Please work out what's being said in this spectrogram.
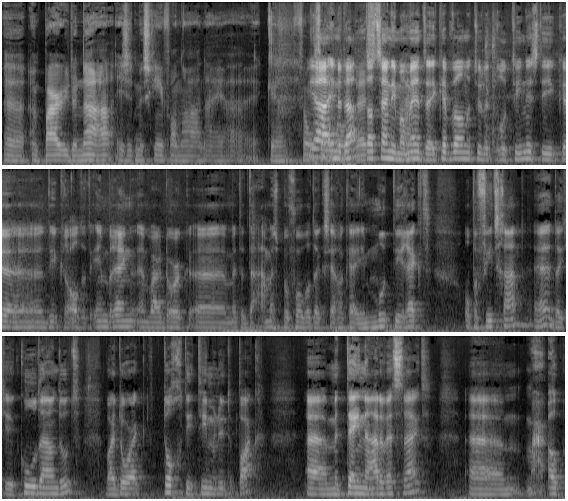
Uh, een paar uur daarna is het misschien van, ah, nou ja, ik vond Ja, inderdaad, best. dat zijn die momenten. Ja. Ik heb wel natuurlijk routines die ik, die ik er altijd inbreng. En waardoor ik met de dames bijvoorbeeld, dat ik zeg, oké, okay, je moet direct op een fiets gaan. Hè, dat je je cooldown doet. Waardoor ik toch die 10 minuten pak. meteen na de wedstrijd. Um, maar ook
